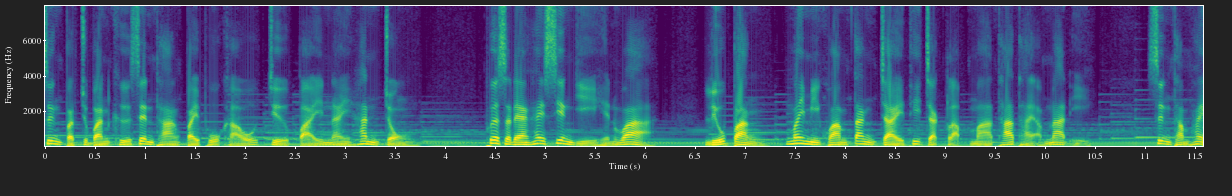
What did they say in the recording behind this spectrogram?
ซึ่งปัจจุบันคือเส้นทางไปภูเขาจือไปในหั่นจง เพื่อแสดงให้เสี่ยงหยีเห็นว่า หลิวปังไม่มีความตั้งใจที่จะกลับมาท้าทายอำนาจอีก ซึ่งทำให้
